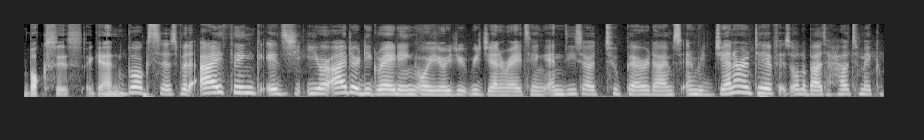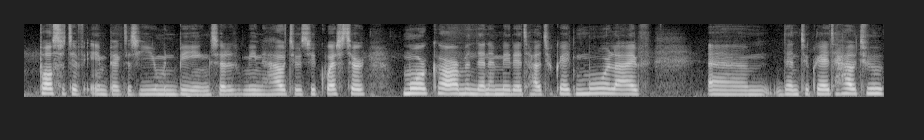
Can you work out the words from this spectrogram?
boxes again. Boxes, but I think it's you're either degrading or you're regenerating, and these are two paradigms. And regenerative is all about how to make a positive impact as a human being. So that means how to sequester more carbon than emitted, how to create more life um, then to create how to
